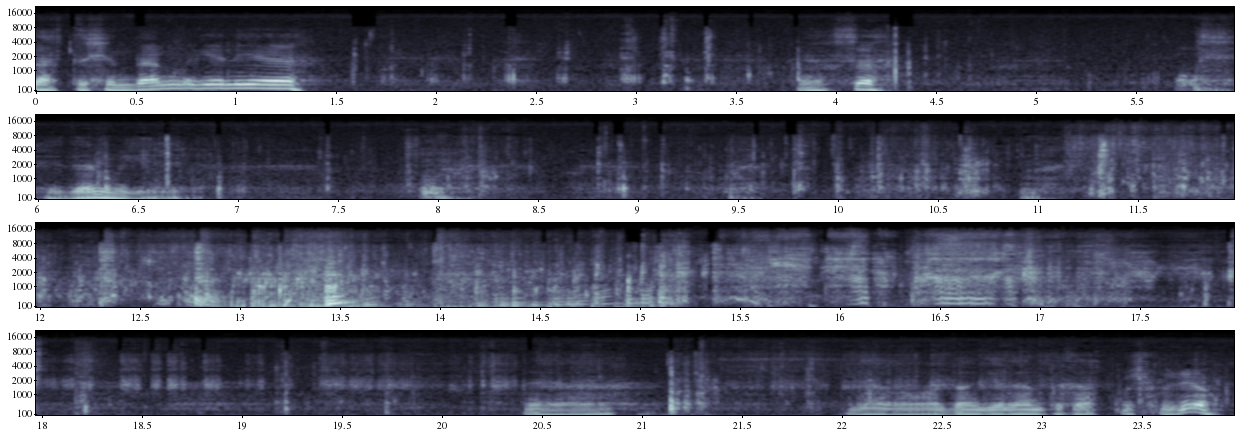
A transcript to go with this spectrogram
Gırtlak dışından mı geliyor? Yoksa şeyden mi geliyor? Ya. Ya oradan gelen tıkatmış görüyor musun?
